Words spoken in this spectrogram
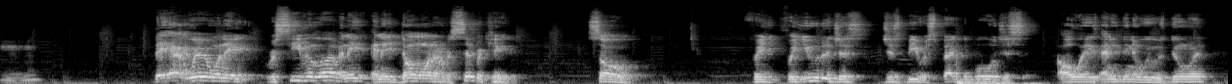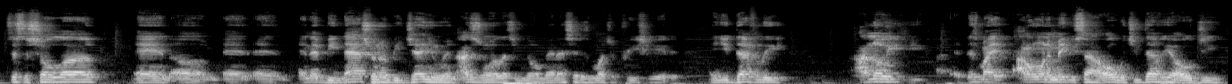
Mhm. they act weird when they receiving love and they and they don't want to reciprocate it. So for for you to just just be respectable, just always anything that we was doing, just to show love and um and and and it be natural and be genuine. I just want to let you know, man, that shit is much appreciated, and you definitely. I know you, you this might. I don't want to make you sound old, but you definitely an OG.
